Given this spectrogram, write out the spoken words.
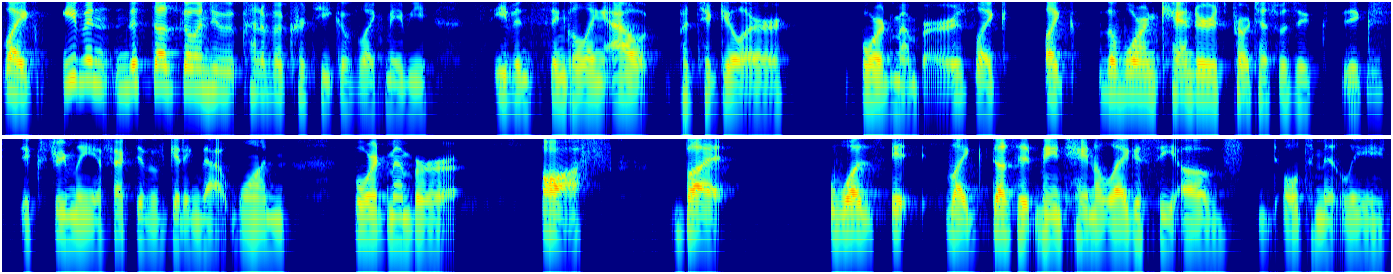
like even this does go into kind of a critique of like maybe even singling out particular board members like like the Warren Kanders protest was ex- mm-hmm. ex- extremely effective of getting that one board member off but was it like does it maintain a legacy of ultimately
